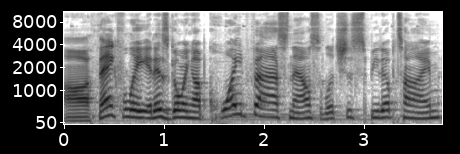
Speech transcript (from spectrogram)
Uh, thankfully, it is going up quite fast now, so let's just speed up time.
